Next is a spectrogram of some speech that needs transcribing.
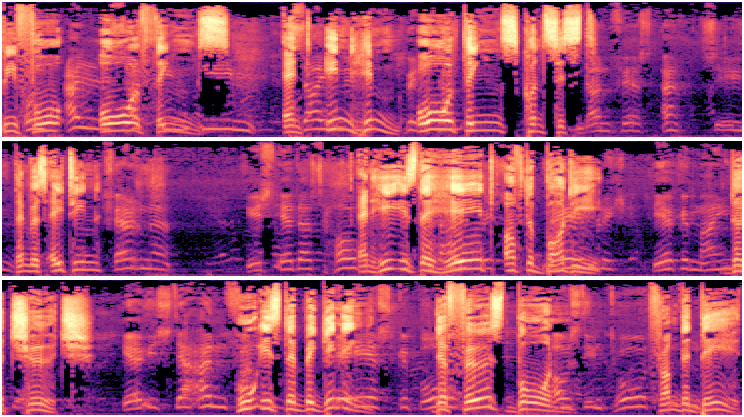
before all things, and in him all things consist. Dann Vers 18. Then verse 18 And he is the head of the body, the church, who is the beginning, the firstborn from the dead.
